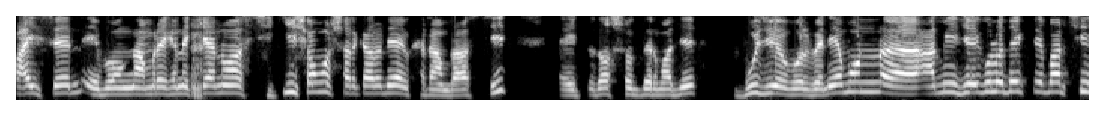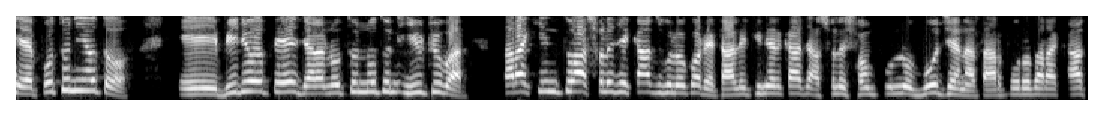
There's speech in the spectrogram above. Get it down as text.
পাইছেন এবং আমরা এখানে কেন আসছি? কি সমস্যার কারণে এখানে আমরা আসছি? একটু দর্শকদের মাঝে বুঝিয়ে বলবেন। এমন আমি যেগুলো দেখতে পাচ্ছি প্রতিনিয়ত এই ভিডিওতে যারা নতুন নতুন ইউটিউবার তারা কিন্তু আসলে যে কাজগুলো করে, টালিটিনের কাজ আসলে সম্পূর্ণ বোঝে না, তারপরও তারা কাজ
